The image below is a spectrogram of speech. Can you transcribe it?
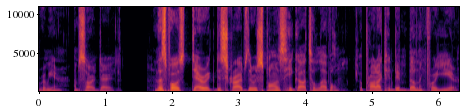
Ramir. I'm sorry, Derek. In this post, Derek describes the response he got to Level, a product he'd been building for a year.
